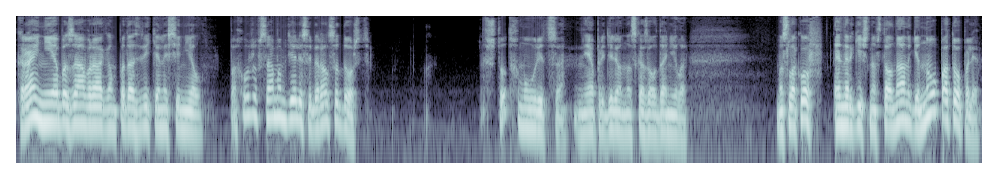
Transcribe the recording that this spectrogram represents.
Край неба за оврагом подозрительно синел. Похоже, в самом деле собирался дождь. «Что-то хмурится», — неопределенно сказал Данила. Маслаков энергично встал на ноги. «Ну, потопали.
